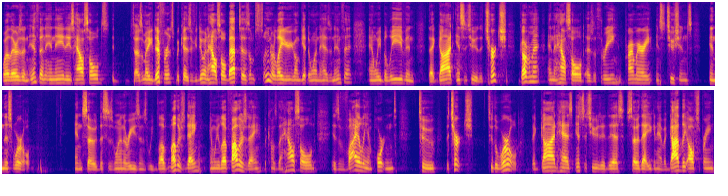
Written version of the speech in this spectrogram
Well, there's an infant in any of these households, it doesn't make a difference because if you're doing household baptism, sooner or later you're going to get the one that has an infant. And we believe in that God instituted the church, government, and the household as the three primary institutions in this world. And so, this is one of the reasons we love Mother's Day and we love Father's Day because the household is vitally important to the church, to the world. That God has instituted this so that you can have a godly offspring.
